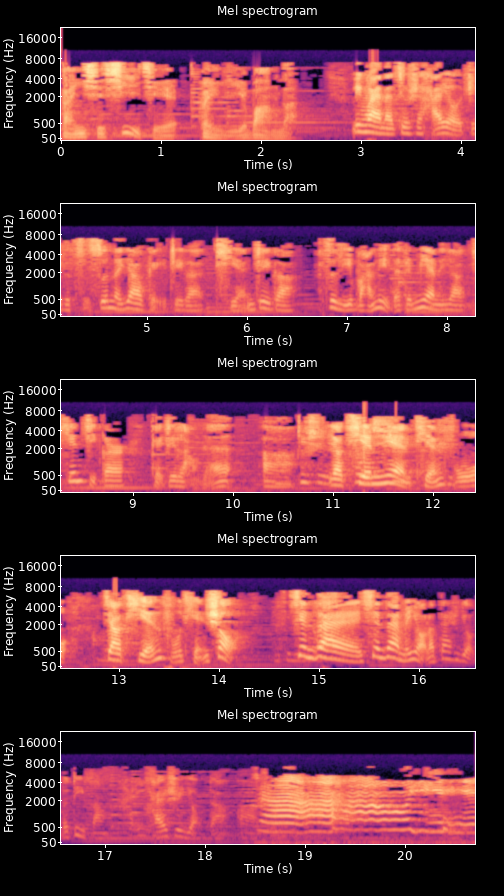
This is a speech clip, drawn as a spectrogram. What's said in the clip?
但一些细节被遗忘了。另外呢，就是还有这个子孙呢，要给这个填这个自己碗里的这面呢，要添几根儿给这老人啊，要添面填福。”叫田福田寿，现在现在没有了，但是有的地方还是有的啊。朝夜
